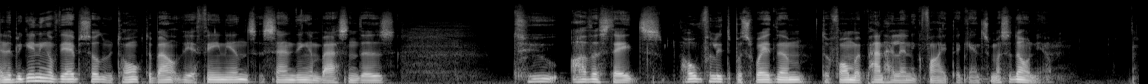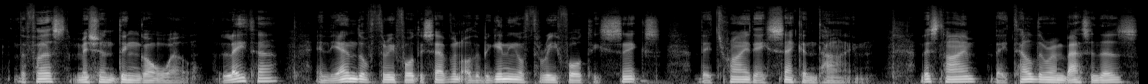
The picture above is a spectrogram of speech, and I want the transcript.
In the beginning of the episode, we talked about the Athenians sending ambassadors to other states, hopefully to persuade them to form a pan Hellenic fight against Macedonia. The first mission didn't go well. Later, in the end of 347 or the beginning of 346, they tried a second time. This time, they tell their ambassadors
